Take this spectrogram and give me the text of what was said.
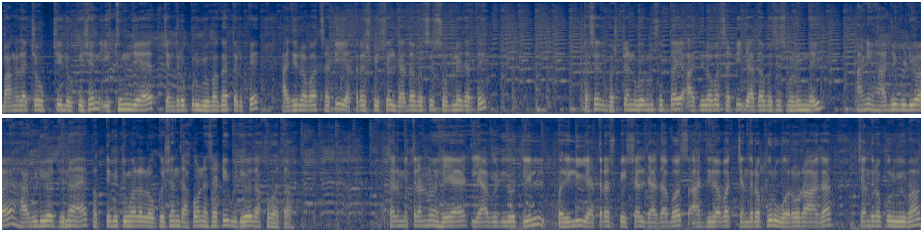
बांगला चौकची लोकेशन इथून जे आहेत चंद्रपूर विभागातर्फे आदिलाबादसाठी यात्रा स्पेशल जादा बसेस सोडले जाते. तसेच बसस्टँडवरून सुद्धा आदिलाबादसाठी जादा बसेस मिळून जाईल. आणि हा जो व्हिडिओ आहे हा व्हिडिओ जुना आहे फक्त मी तुम्हाला लोकेशन दाखवण्यासाठी व्हिडिओ दाखवत तर मित्रांनो हे आहेत या व्हिडिओतील पहिली यात्रा स्पेशल जादा बस आदिलाबाद चंद्रपूर वरोरा आगार चंद्रपूर विभाग.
